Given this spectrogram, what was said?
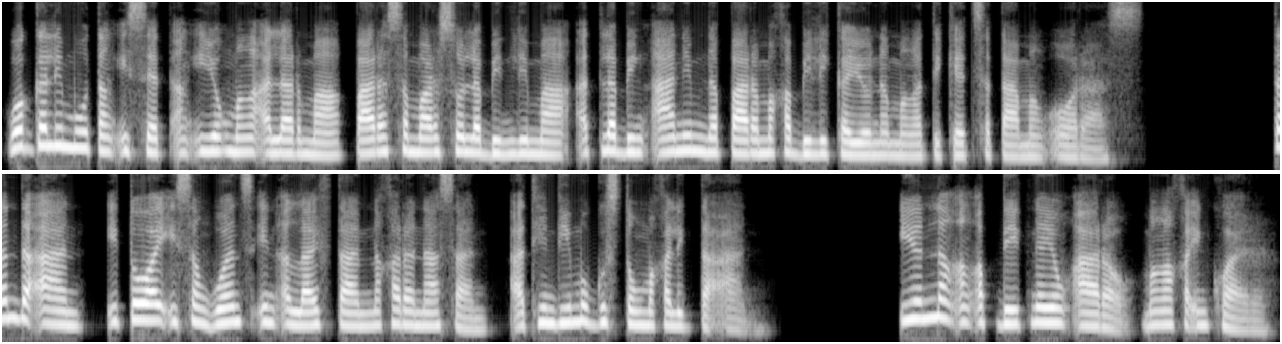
huwag kalimutang iset ang iyong mga alarma para sa Marso 15 at 16 na para makabili kayo ng mga tiket sa tamang oras. Tandaan, ito ay isang once-in-a-lifetime na karanasan at hindi mo gustong makaligtaan. Iyon lang ang update ngayong araw, mga ka-inquirer.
